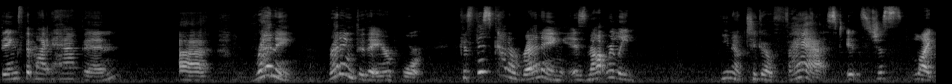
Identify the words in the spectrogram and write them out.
things that might happen, uh, running, running through the airport, because this kind of running is not really, you know, to go fast. It's just like,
